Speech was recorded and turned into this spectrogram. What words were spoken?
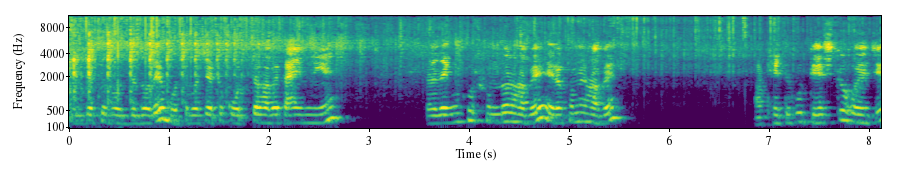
কিন্তু একটু ধৈর্য ধরে বসে বসে একটু করতে হবে টাইম নিয়ে। তাহলে দেখবেন খুব সুন্দর হবে এরকমই হবে। আর খেতে খুব টেস্টও হয়েছে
